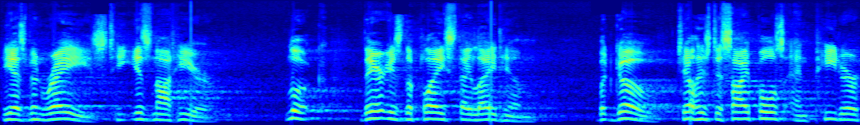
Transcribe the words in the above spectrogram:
He has been raised, he is not here. Look, there is the place they laid him. But go, tell his disciples and Peter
